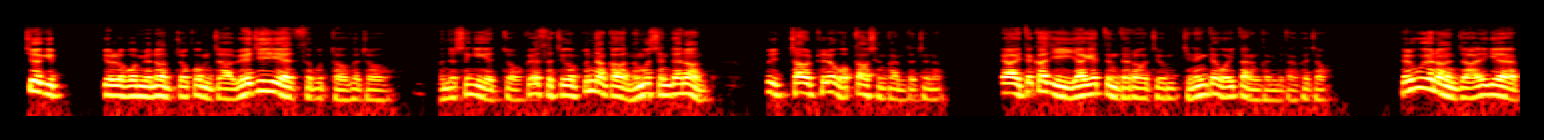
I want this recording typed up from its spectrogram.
지역별로 보면은 조금 자 외지에서부터 그죠 먼저 생기겠죠. 그래서 지금 분양가가 너무 센 데는 굳이 잡을 필요가 없다고 생각합니다. 저는. 제가 이때까지 이야기했던 대로 지금 진행되고 있다는 겁니다. 그죠? 결국에는 자 이게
